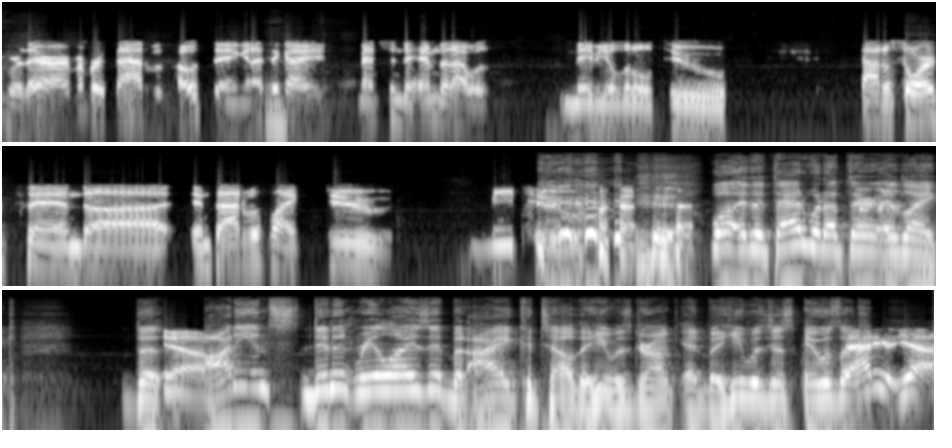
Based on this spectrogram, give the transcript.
you were there. I remember Thad was hosting, and I think I mentioned to him that I was maybe a little too out of sorts, and uh, and Thad was like, "Dude, me too." Well, and then Thad went up there and like the Yeah. audience didn't realize it, but I could tell that he was drunk. And but he was just it was like Thad, yeah,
